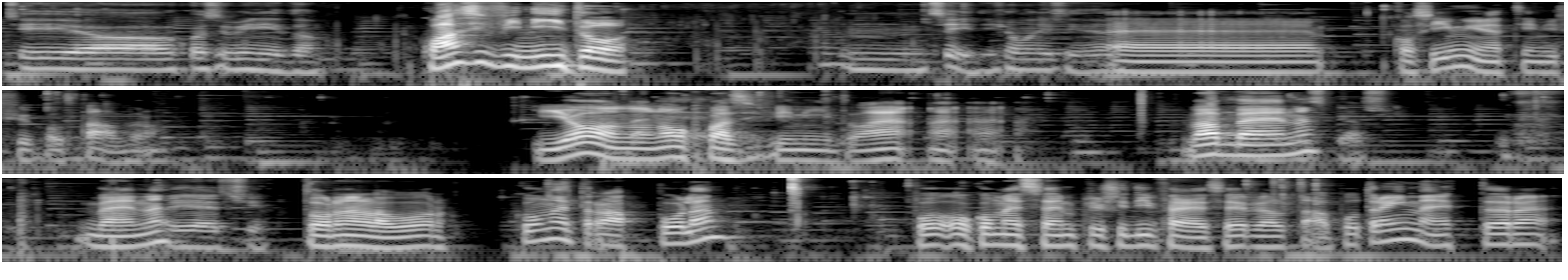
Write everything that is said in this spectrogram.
Sì, ho quasi finito. Quasi finito! Mm, sì, diciamo di sì. eh. Eh, così mi metti in difficoltà, però. Io non ho Beh, quasi finito, eh. eh, eh. Va Eh, bene, bene. Arrivederci. Torna al lavoro. Come trappole, po- o come semplici difese in realtà, potrei mettere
